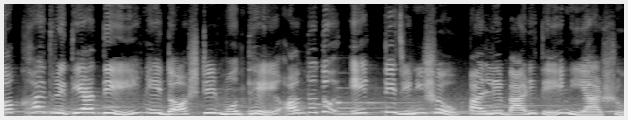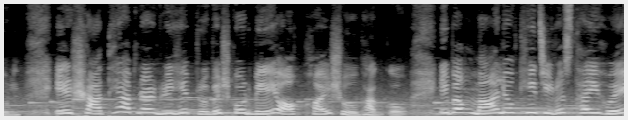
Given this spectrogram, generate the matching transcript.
অক্ষয় তৃতীয়ার দিন এই দশটির মধ্যে অন্তত একটি জিনিসও পারলে বাড়িতে নিয়ে আসুন। এর সাথে আপনার গৃহে প্রবেশ করবে অক্ষয় সৌভাগ্য এবং মা লক্ষ্মী চিরস্থায়ী হয়ে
